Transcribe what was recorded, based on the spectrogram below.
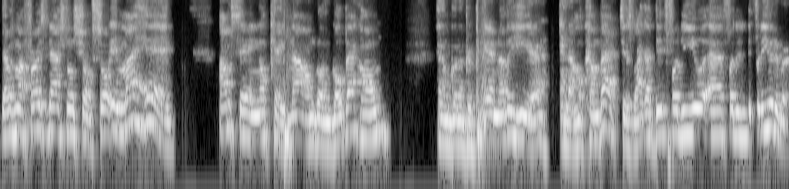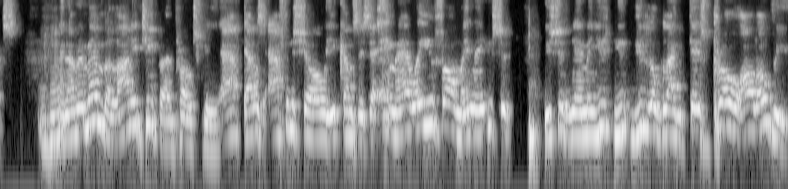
That was my first national show. So in my head, I'm saying, okay, now I'm going to go back home and I'm going to prepare another year and I'm going to come back just like I did for the uh, for the for the universe. Mm-hmm. And I remember Lonnie Teper approached me. That was after the show. He comes and said, "Hey man, where you from? Hey man, you should you should. I mean, you you you look like there's pro all over you."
